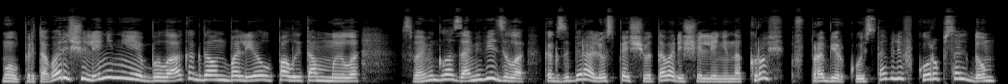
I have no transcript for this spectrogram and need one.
Мол, при товарище Ленине была, когда он болел, полы там мыла. Своими глазами видела, как забирали у спящего товарища Ленина кровь в пробирку и ставили в короб со льдом.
